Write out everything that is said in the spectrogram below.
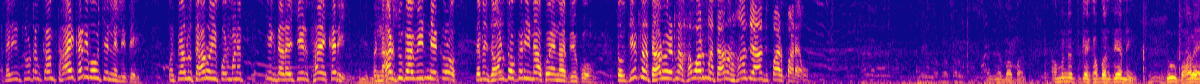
અત્યારે ટોટલ કામ થાય ખરી બહુ છે ને લીધે. પણ પેલું તારો એ પ્રમાણે એક દાડા ચેડ થાય ખરી. પણ નારસુગા વીડ ને કરો તમે જાણતો કરી નાખો એના ભેગો. તો જેટલા ધારો એટલા હવારમાં ધારો હાજે હાજ પાર પાડાવો બાપા અમને તો કઈ ખબર છે નહીં. તું ભાડે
